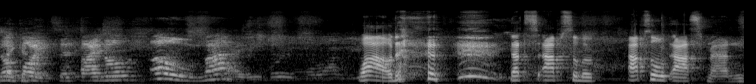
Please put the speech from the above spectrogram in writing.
No Like, points in final. Oh my! Wow, that's absolute, absolute ass, man.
